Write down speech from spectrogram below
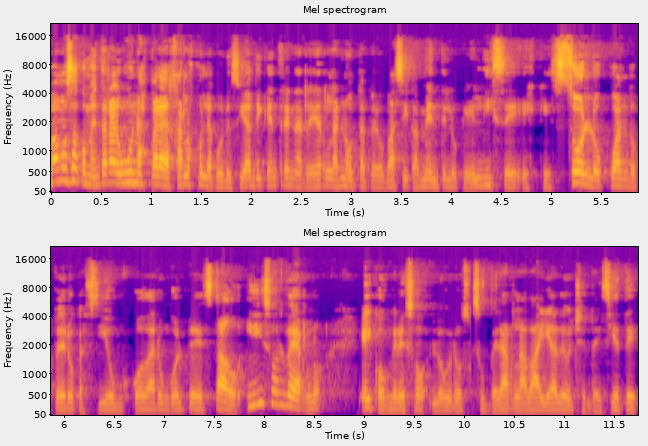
Vamos a comentar algunas para dejarlos con la curiosidad de que entren a leer la nota, pero básicamente lo que él dice es que solo cuando Pedro Castillo buscó dar un golpe de Estado y disolverlo, el Congreso logró superar la valla de 87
